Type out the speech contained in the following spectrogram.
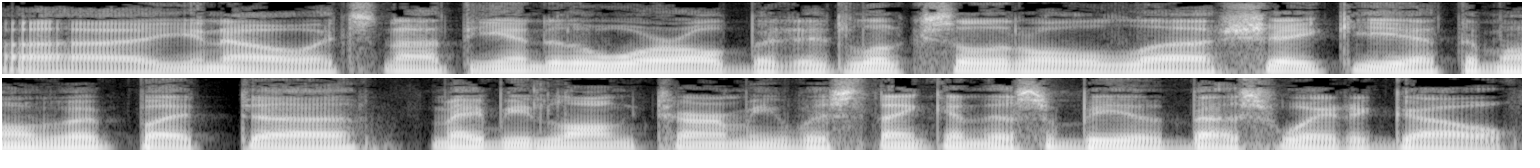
Uh, you know, it's not the end of the world, but it looks a little uh, shaky at the moment. But uh, maybe long term, he was thinking this would be the best way to go.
